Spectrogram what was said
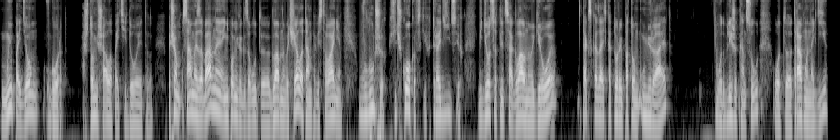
мы пойдем в город. А что мешало пойти до этого? Причем самое забавное, я не помню, как зовут э, главного чела, там повествование в лучших хичкоковских традициях ведется от лица главного героя, так сказать, который потом умирает, вот ближе к концу от э, травмы ноги.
